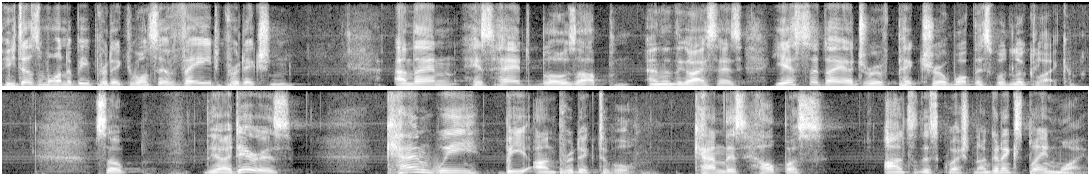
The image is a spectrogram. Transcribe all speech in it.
He doesn't want to be predictable. He wants to evade prediction. And then his head blows up, and then the guy says, Yesterday I drew a picture of what this would look like. So the idea is, can we be unpredictable? Can this help us answer this question? I'm going to explain why.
